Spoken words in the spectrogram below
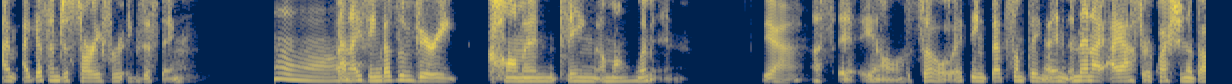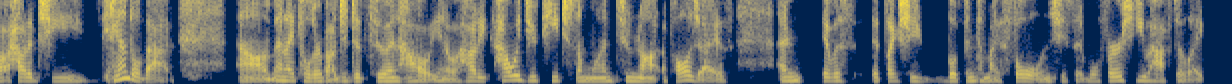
I'm, i guess i'm just sorry for existing Aw. and i think that's a very common thing among women yeah. us eh, you know so i think that's something and, and then I, I asked her a question about how did she handle that um, and i told her about jujitsu and how you know how do you, how would you teach someone to not apologize and it was it's like she looked into my soul and she said well first you have to like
